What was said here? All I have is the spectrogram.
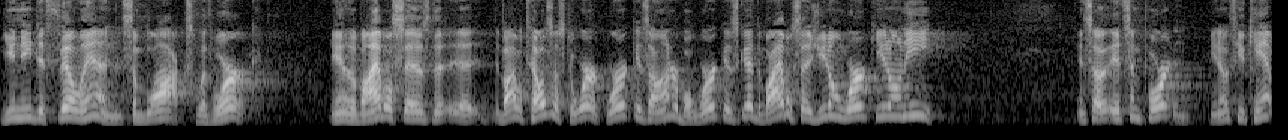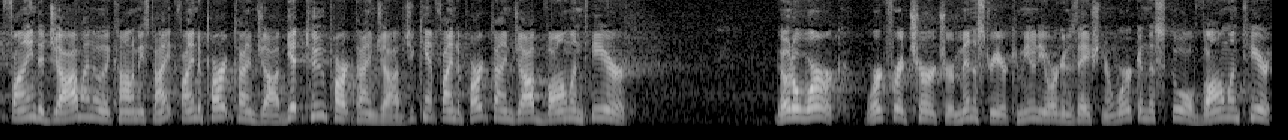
You need to fill in some blocks with work. You know, the Bible says that uh, the Bible tells us to work. Work is honorable. Work is good. The Bible says you don't work, you don't eat. And so it's important. You know, if you can't find a job, I know the economy's tight, find a part time job. Get two part time jobs. You can't find a part time job, volunteer. Go to work work for a church or a ministry or community organization or work in the school, volunteer,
